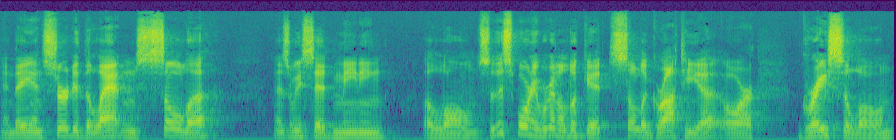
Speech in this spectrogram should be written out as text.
and they inserted the Latin sola, as we said, meaning alone. So this morning we're going to look at sola gratia or grace alone.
